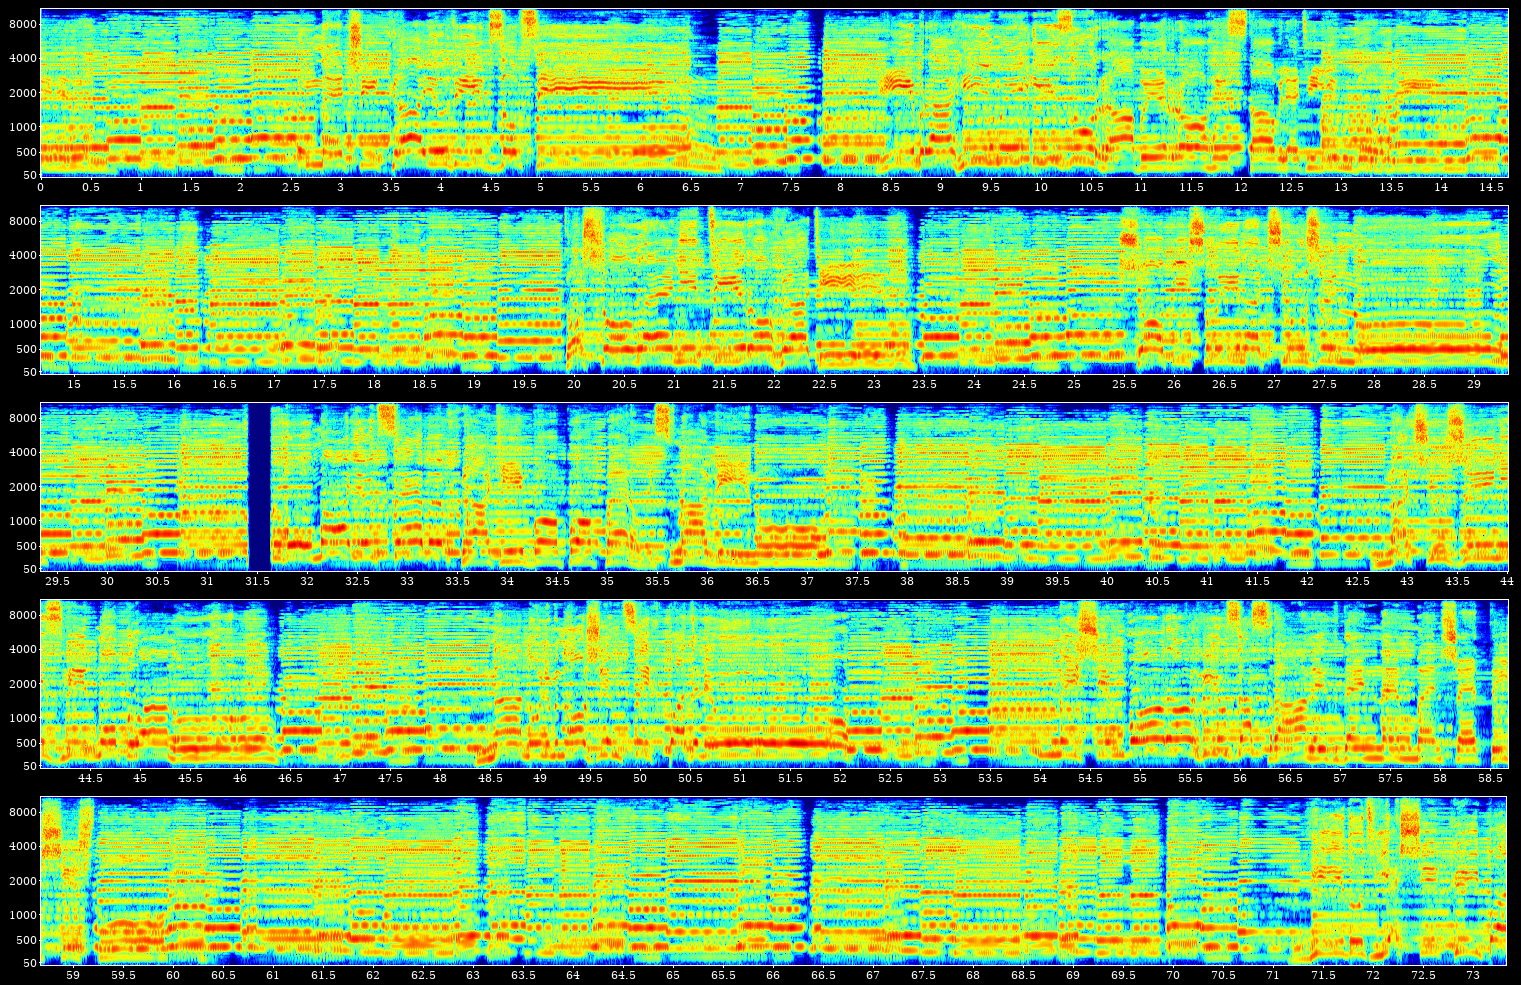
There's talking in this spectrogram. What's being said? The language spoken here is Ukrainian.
не чекають їх зовсім. Зураби роги ставлять їм дурним. То шолені ті рогаті, що пішли на чужину. Мають себе в хаті, бо поперлись на війну. Чужині згідно плану. На нуль множим цих падлю, Нищим ворогів засраних день не менше тисячі штук.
